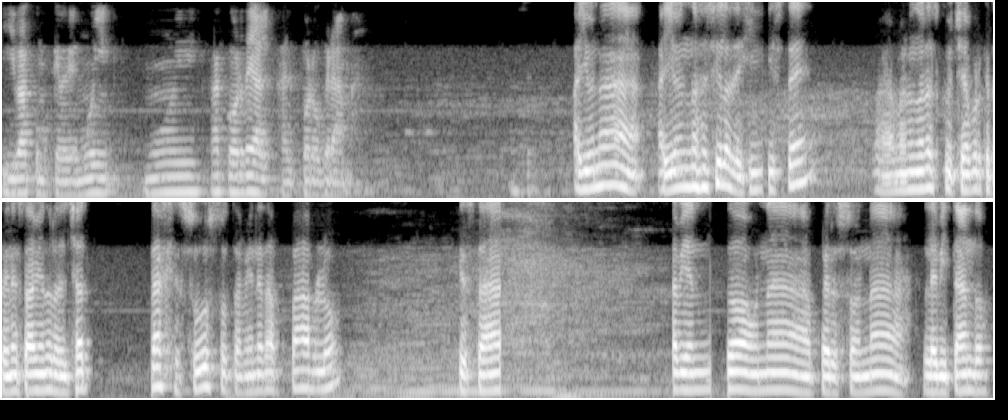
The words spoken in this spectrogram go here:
Iba como que muy, muy acorde al, al programa. Hay una, hay un, no sé si lo dijiste, al menos no lo escuché porque también estaba viendo lo del chat. Era Jesús o también era Pablo que está viendo a una persona levitando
